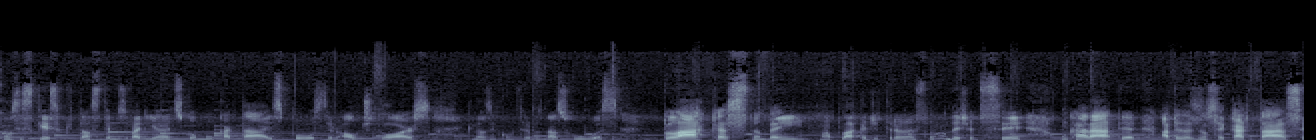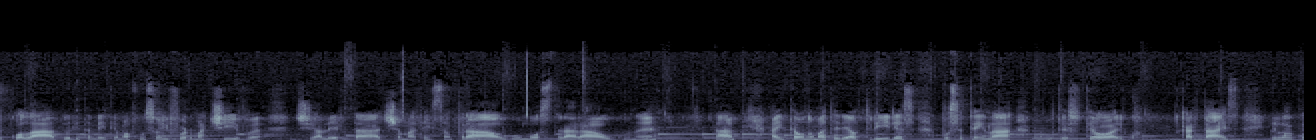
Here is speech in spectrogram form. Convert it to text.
Não se esqueça que nós temos variantes como cartaz, pôster, outdoors, que nós encontramos nas ruas, placas também. Uma placa de trânsito não deixa de ser um caráter, apesar de não ser cartaz, ser colado, ele também tem uma função informativa, de alertar, de chamar atenção para algo, mostrar algo, né? Tá? Então, no material trilhas, você tem lá o texto teórico, cartaz e logo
